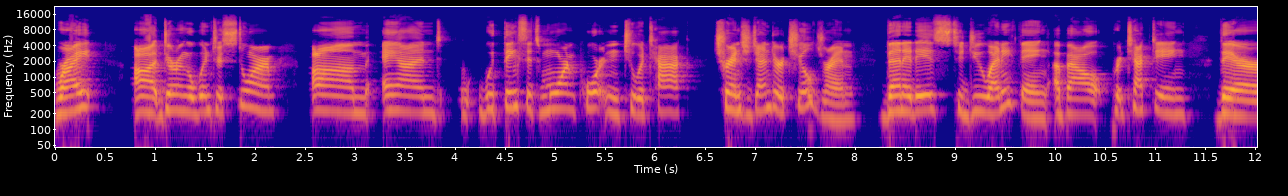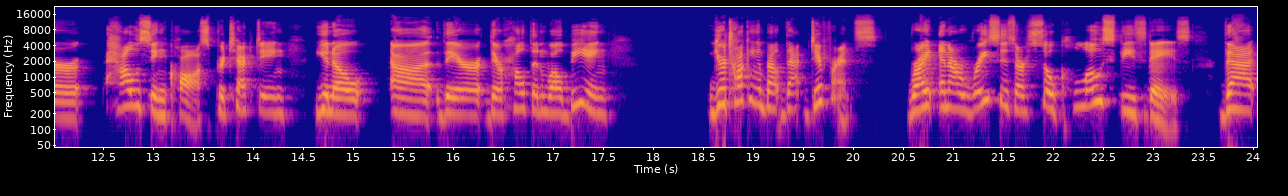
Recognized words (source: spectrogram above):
right? Uh, during a winter storm, um, and w- thinks it's more important to attack transgender children than it is to do anything about protecting their housing costs, protecting, you know, uh, their their health and well being. You're talking about that difference, right? And our races are so close these days that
